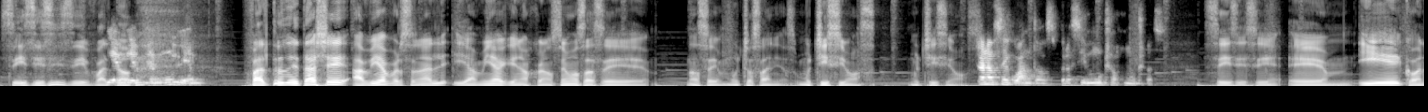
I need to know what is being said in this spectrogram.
Sí, sí, sí, sí, faltó. Bien, bien, bien, muy bien. Faltó un detalle, amiga personal y amiga que nos conocemos hace, no sé, muchos años. Muchísimos, muchísimos. Ya no sé cuántos, pero sí, muchos, muchos. Sí, sí, sí. Eh, y con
